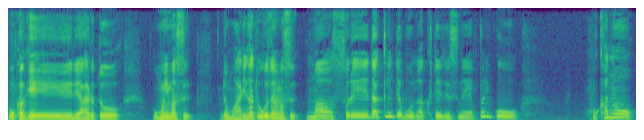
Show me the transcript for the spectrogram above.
おかげであると思います。どうもありがとうございます。まあ、それだけでもなくてですね、やっぱりこう、他の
